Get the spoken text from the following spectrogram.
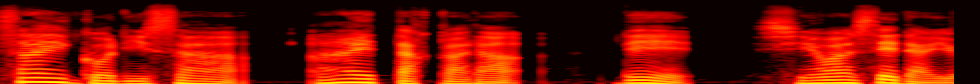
最後にさ 会えたから 幸せだよ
